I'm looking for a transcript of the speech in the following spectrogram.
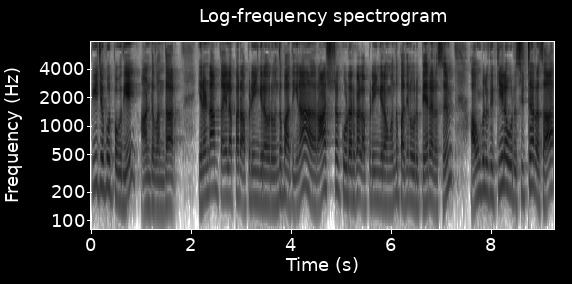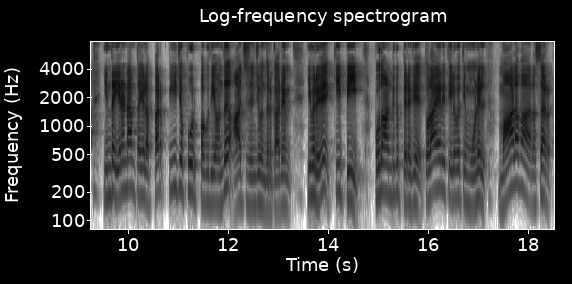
பீஜப்பூர் பகுதியை ஆண்டு வந்தார். இரண்டாம் தைலப்பர் அப்படிங்கிறவர் வந்து பார்த்தீங்கன்னா ராஷ்டிரகூடர்கள் அப்படிங்கிறவங்க வந்து பார்த்திங்கன்னா ஒரு பேரரசு. அவங்களுக்கு கீழே ஒரு சிற்றரசாக இந்த இரண்டாம் தைலப்பர் பீஜப்பூர் பகுதியை வந்து ஆட்சி செஞ்சு வந்திருக்காரு. இவர் கிபி புதாண்டுக்கு பிறகு தொள்ளாயிரத்தி எழுவத்தி மூணில் மாலவ அரசர்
